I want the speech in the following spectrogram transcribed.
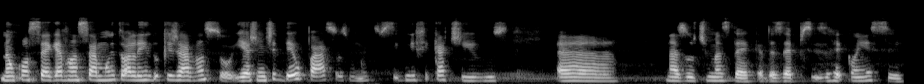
não consegue avançar muito além do que já avançou. E a gente deu passos muito significativos uh, nas últimas décadas, é preciso reconhecer.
